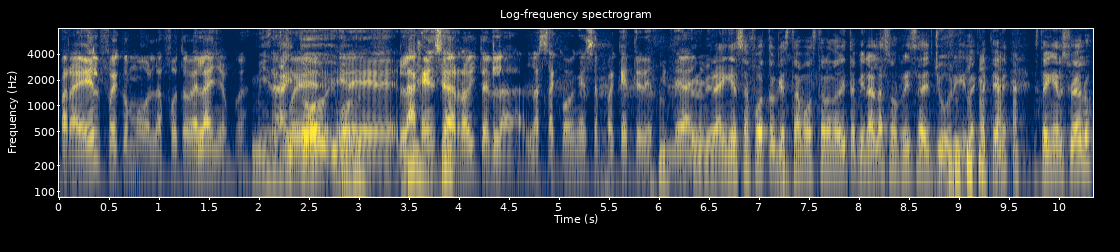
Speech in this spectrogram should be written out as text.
para él fue como la foto del año. Pues. Mira, y todo, y vos- eh, la agencia de Reuters la, la sacó en ese paquete de fin de año. Pero mira, en esa foto que está mostrando ahorita, mira la sonrisa de Yuri, la que tiene, está en el suelo,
